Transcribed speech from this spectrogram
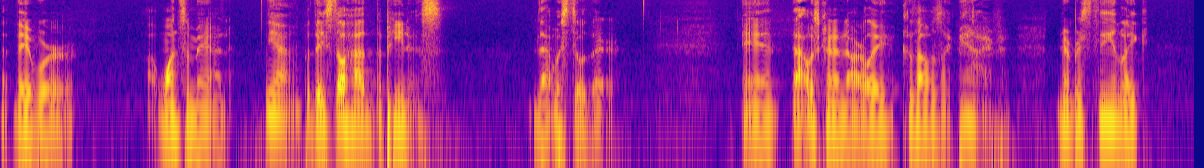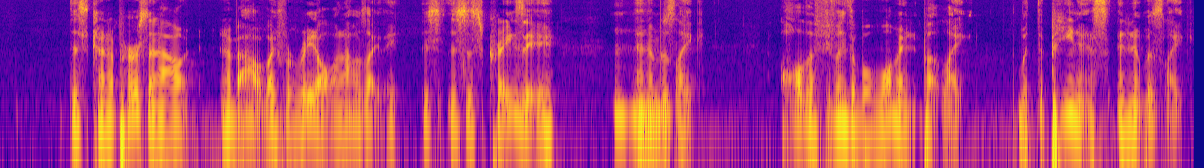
That they were uh, once a man. Yeah. but they still had the penis that was still there. And that was kind of gnarly because I was like, man, I've never seen like this kind of person out and about, like for real. And I was like, this this is crazy. And it Mhm. was like all the feelings of a woman, but like with the penis. And it was like,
